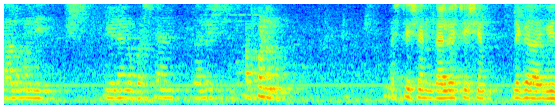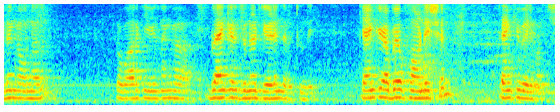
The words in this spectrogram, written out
చాలామంది ఈ విధంగా బస్ స్టాండ్ రైల్వే స్టేషన్ కప్పడం బస్ స్టేషన్ రైల్వే స్టేషన్ దగ్గర ఈ విధంగా ఉన్నారు. సో వారికి ఈ విధంగా బ్లాంకెట్స్ డొనేట్ చేయడం జరుగుతుంది. Thank you Abhaya foundation thank you very much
